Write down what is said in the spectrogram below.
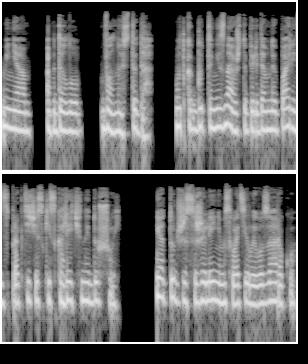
Меня обдало волной стыда. Вот как будто не знаю, что передо мной парень с практически искалеченной душой. Я тут же с сожалением схватила его за руку,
